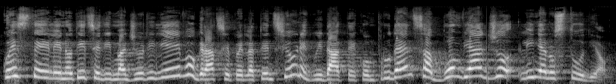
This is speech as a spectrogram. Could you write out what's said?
Queste le notizie di maggior rilievo, grazie per l'attenzione, guidate con prudenza, buon viaggio, linea allo studio.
